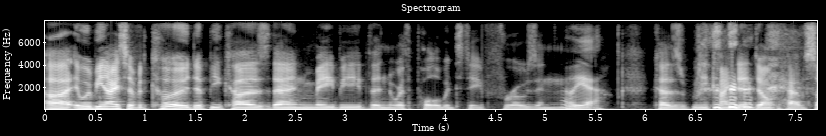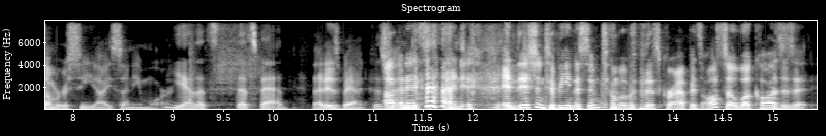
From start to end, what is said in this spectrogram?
Uh, it would be nice if it could, because then maybe the North Pole would stay frozen. Oh yeah, Because we kind of don't have summer sea ice anymore. yeah. That's that's bad. That is bad. That's Uh, and really it's and in addition to being a symptom of this crap, it's also what causes it.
